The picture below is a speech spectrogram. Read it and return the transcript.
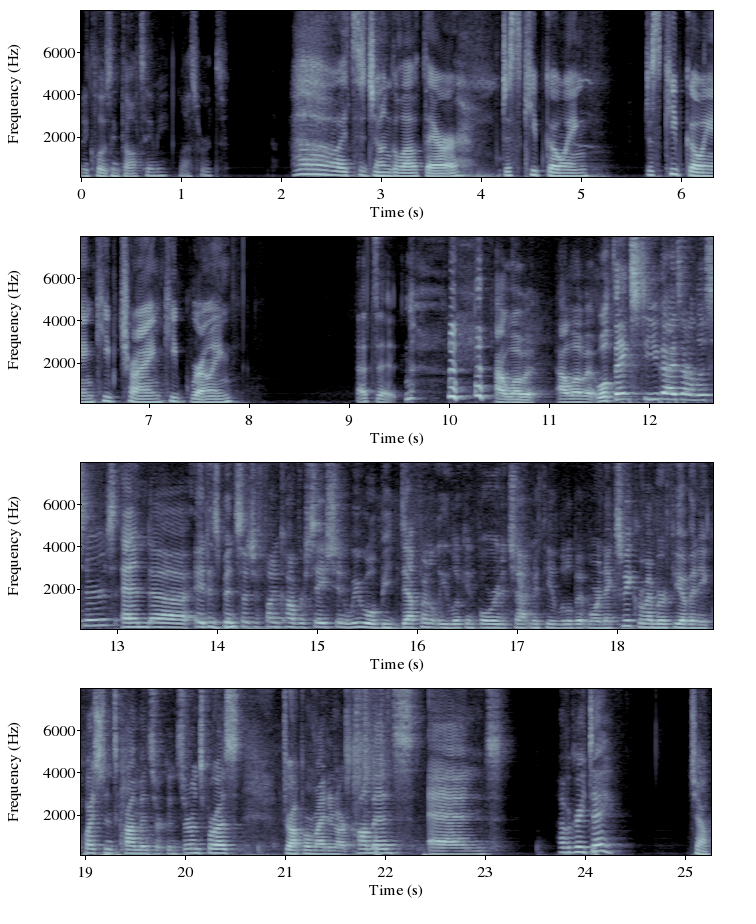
Any closing thoughts, Amy? Last words? Oh, it's a jungle out there. Just keep going. Just keep going and keep trying, keep growing. That's it. I love it. I love it. Well, thanks to you guys, our listeners, and uh, it has been such a fun conversation. We will be definitely looking forward to chatting with you a little bit more next week. Remember, if you have any questions, comments, or concerns for us, drop them right in our comments. And have a great day. Ciao.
